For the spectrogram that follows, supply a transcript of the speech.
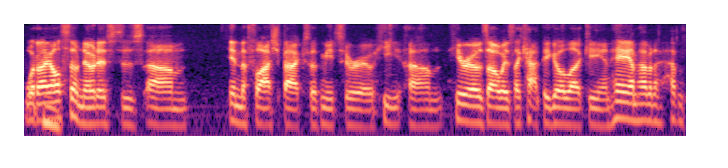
What I also noticed is um, in the flashbacks with Mitsuru, he um, Hiro's always like happy-go-lucky and hey, I'm having having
